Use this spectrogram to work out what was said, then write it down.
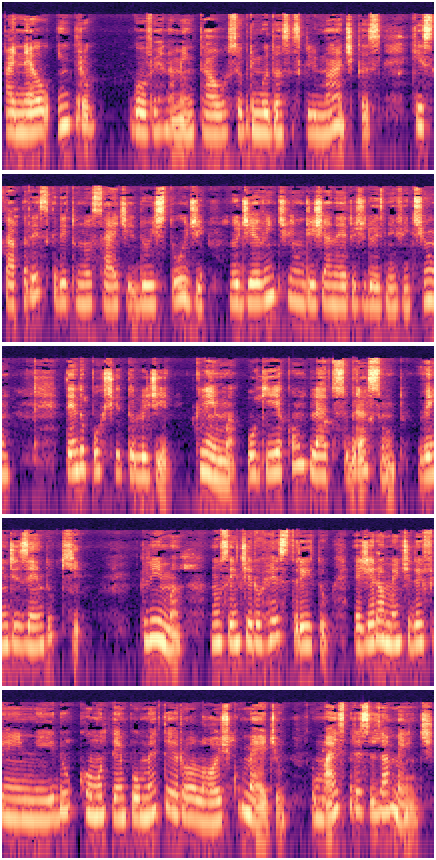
painel intergovernamental sobre mudanças climáticas, que está prescrito no site do Estude no dia 21 de janeiro de 2021, tendo por título de Clima, o guia completo sobre o assunto, vem dizendo que clima, num sentido restrito, é geralmente definido como tempo meteorológico médio, o mais precisamente,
